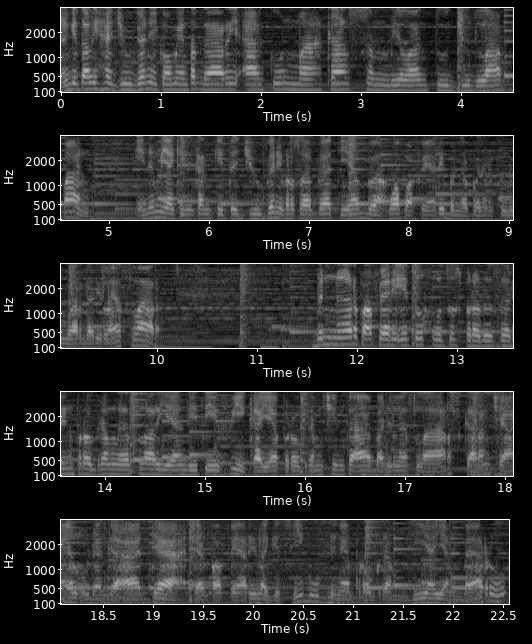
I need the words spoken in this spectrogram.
Dan kita lihat juga nih komentar dari akun Mahka978 ini meyakinkan kita juga nih persahabat ya bahwa Pak Ferry benar-benar keluar dari Leslar Bener, Pak Ferry itu khusus produserin program Leslar yang di TV Kayak program Cinta Abadi Leslar, sekarang CL udah gak ada. Dan Pak Ferry lagi sibuk dengan program dia yang baru.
